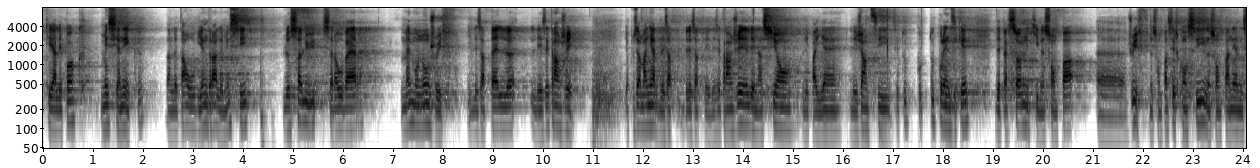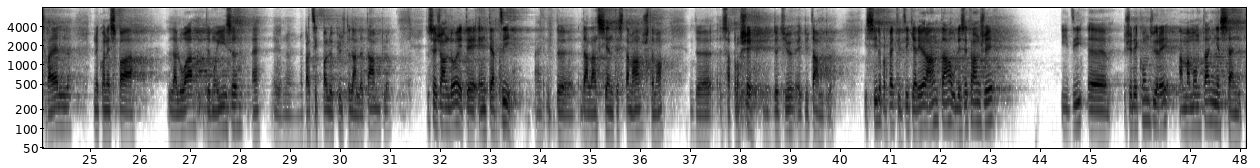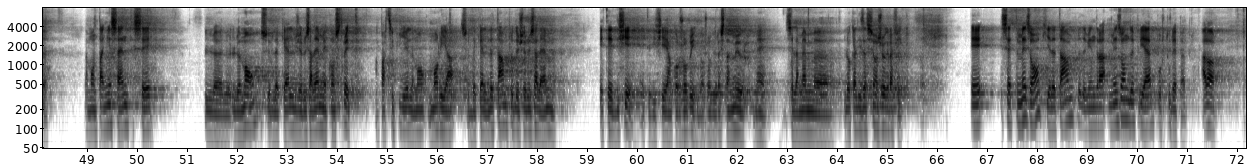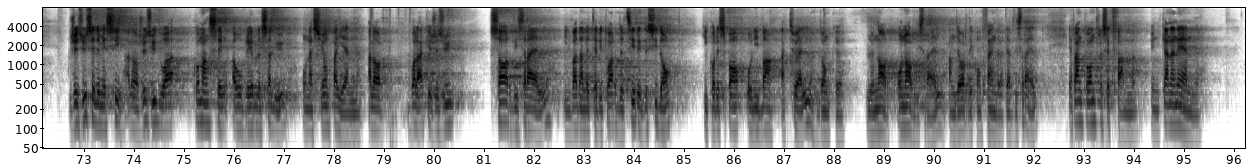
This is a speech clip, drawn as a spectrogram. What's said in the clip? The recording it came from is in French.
qu'à l'époque messianique, dans le temps où viendra le Messie, le salut sera ouvert même aux non-juifs. Il les appelle les étrangers. Y a plusieurs manières de les, appeler. Les étrangers, les nations, les païens, les gentils. C'est tout pour, tout pour indiquer des personnes qui ne sont pas euh, juifs, ne sont pas circoncis, ne sont pas nés en Israël, ne connaissent pas la loi de Moïse, hein, ne, ne, pratiquent pas le culte dans le temple. Tous ces gens-là étaient interdits hein, de, dans l'Ancien Testament, justement, de s'approcher de Dieu et du temple. Ici, le prophète il dit qu'il arrivera un temps où les étrangers, il dit, euh, je les conduirai à ma montagne sainte. La montagne sainte, c'est le, mont sur lequel Jérusalem est construite, en particulier le mont Moria, sur lequel le temple de Jérusalem est édifié, est édifié encore aujourd'hui. Aujourd'hui, il reste un mur, mais c'est la même euh, localisation géographique. Et cette maison, qui est le temple, deviendra maison de prière pour tous les peuples. Alors, Jésus, c'est le Messie. Alors, Jésus doit commencer à ouvrir le salut aux nations païennes. Alors, voilà que Jésus sort d'Israël. Il va dans le territoire de Tyr et de Sidon, qui correspond au Liban actuel, donc euh, le nord, au nord d'Israël, en dehors des confins de la terre d'Israël, et rencontre cette femme, une cananéenne,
